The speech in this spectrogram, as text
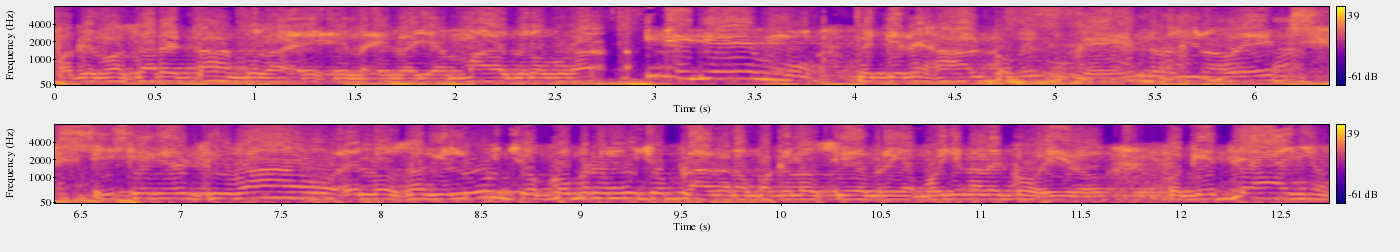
para que no azare tanto en la, en, la- en la llamada de los borrachos. Y Guillermo, me tienes alto a mí porque entra de una vez. Y que en el Cibao, en los aguiluchos, compren muchos plátanos para que los siembren y apoyen al escogido. Porque este año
